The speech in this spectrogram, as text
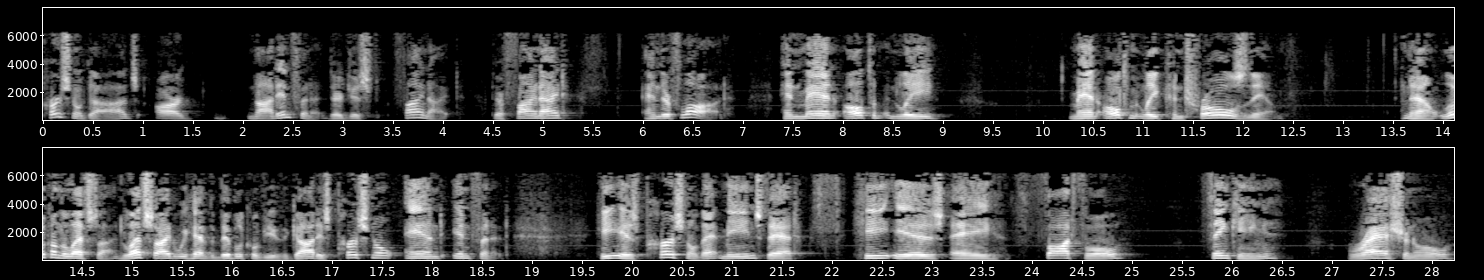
personal gods are not infinite. They're just finite. They're finite and they're flawed. And man ultimately, man ultimately controls them. Now, look on the left side. Left side we have the biblical view that God is personal and infinite. He is personal. That means that He is a thoughtful, thinking, rational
